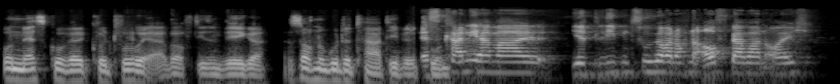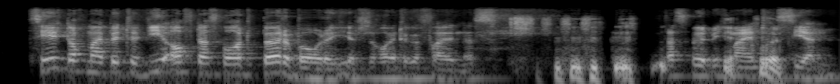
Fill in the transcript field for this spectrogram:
UNESCO-Weltkulturerbe auf diesem Wege. Das ist auch eine gute Tat, die wir Es tun. kann ja mal, ihr lieben Zuhörer, noch eine Aufgabe an euch. Zählt doch mal bitte, wie oft das Wort Bördebode hier heute gefallen ist. Das würde mich Ja, mal cool. interessieren.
